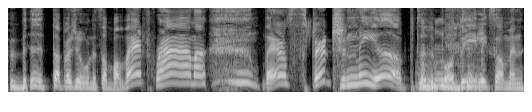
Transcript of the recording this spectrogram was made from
vita personer som bara they're trying to, they're stitching me up. Typ. Och det är liksom en,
